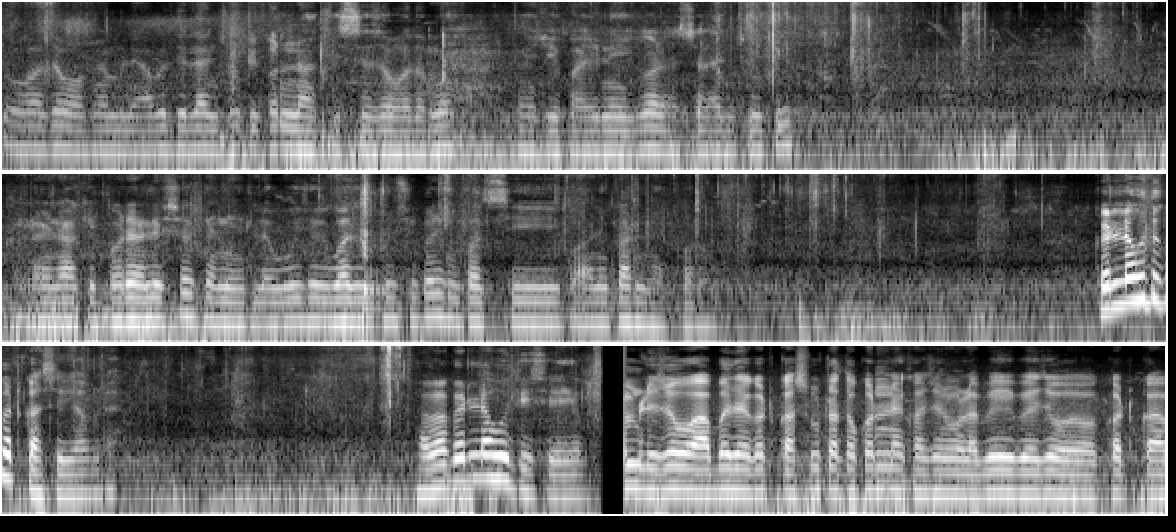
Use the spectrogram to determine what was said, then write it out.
તો આ જવા ફેમિલી આ બધી લાઈન છૂટી કરી નાખી છે જવા તમે. હજી ભાઈ નહીં કરે છે લાઈન છૂટી લાઈન આખી ભરેલી છે કે નહીં એટલે એક બાજુ તૂસી કરીને પછી પાણી કાઢી નાખવાનું. કેટલા સુધી કટકાશે આપણે? હવે કેટલા સુધી છે એમ? ફેમિલી જુઓ આ બધા કટકા છૂટા તો કરી નાખ્યા છે ઓલા બે બે જો કટકા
